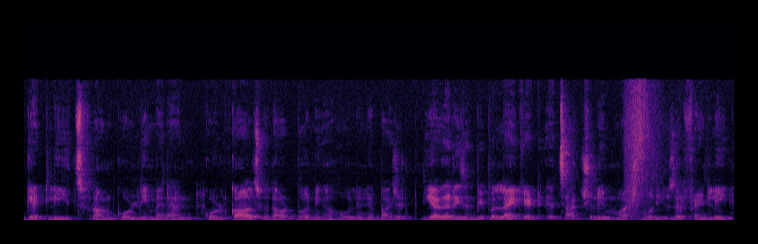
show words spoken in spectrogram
get leads from cold email and cold calls without burning a hole in your budget. The other reason people like it, it's actually much more user friendly.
